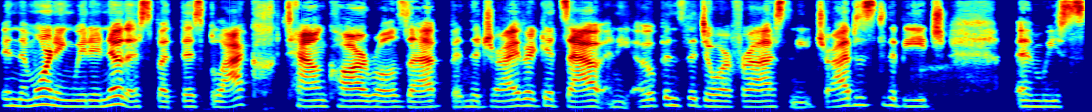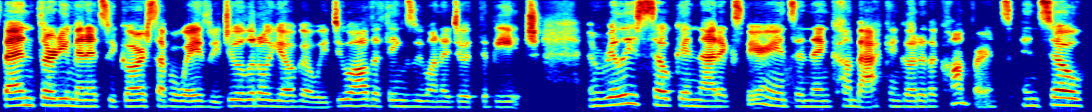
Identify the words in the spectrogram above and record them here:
in the morning we didn't know this, but this black town car rolls up and the driver gets out and he opens the door for us and he drives us to the beach and we spend 30 minutes, we go our separate ways, we do a little yoga, we do all the things we want to do at the beach and really soak in that experience and then come back and go to the conference. And so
